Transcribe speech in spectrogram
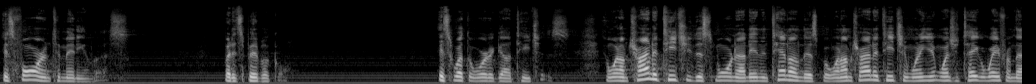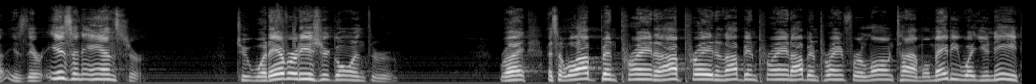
is foreign to many of us. But it's biblical. It's what the Word of God teaches. And what I'm trying to teach you this morning, I didn't intend on this, but what I'm trying to teach and what I want you to take away from that is there is an answer to whatever it is you're going through right? I said, Well, I've been praying and I've prayed and I've been praying, I've been praying for a long time. Well, maybe what you need,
